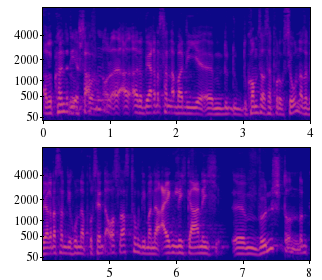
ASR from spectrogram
also könntet ihr schaffen, oder also wäre das dann aber die, ähm, du, du kommst aus der Produktion, also wäre das dann die 100% Auslastung, die man ja eigentlich gar nicht ähm, wünscht? Und, und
